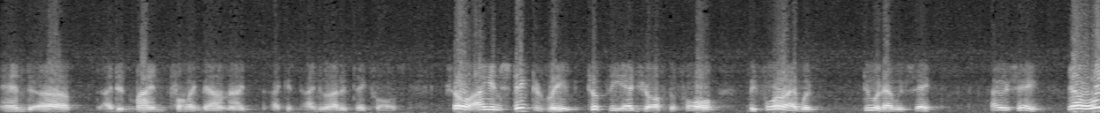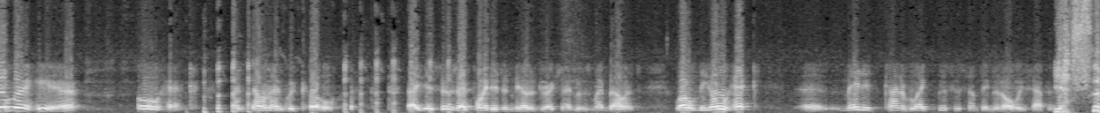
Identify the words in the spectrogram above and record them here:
and uh, I didn't mind falling down. I I could I knew how to take falls. So I instinctively took the edge off the fall. Before I would do it, I would say, I would say, now over here, oh heck, and down I would go. I, as soon as I pointed in the other direction, I'd lose my balance. Well, the oh heck uh, made it kind of like this is something that always happens. Yes. He's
